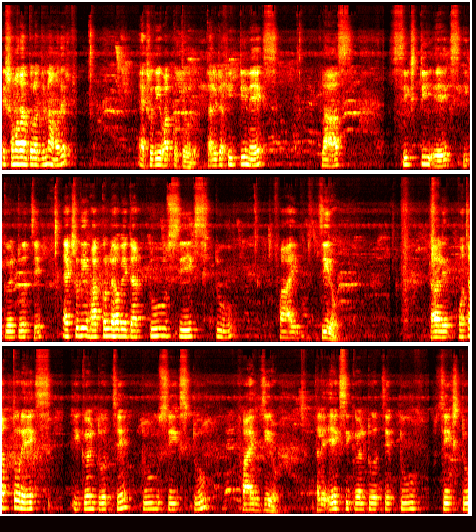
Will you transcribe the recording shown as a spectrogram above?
এর সমাধান করার জন্য আমাদের একশো দিয়ে ভাগ করতে হলো। তাহলে এটা fifteen x plus sixty x equal to হচ্ছে একশো দিয়ে ভাগ করলে হবে এটা two six two five zero তাহলে পঁচাত্তর এক্স ইকুয়াল টু হচ্ছে two six two five zero তাহলে এক্স ইকুয়াল টু হচ্ছে two six two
